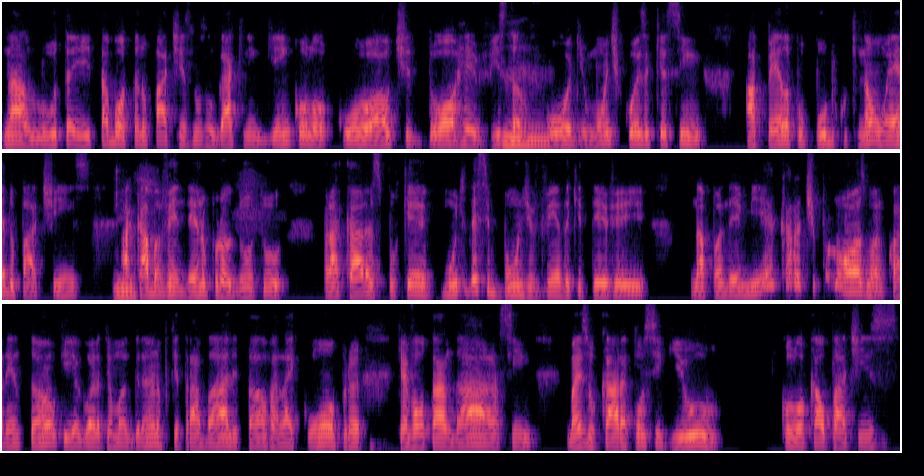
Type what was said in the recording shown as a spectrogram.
na luta e tá botando patins nos lugares que ninguém colocou, outdoor, revista uhum. Vogue, um monte de coisa que assim apela para o público que não é do patins, Isso. acaba vendendo produto para caras, porque muito desse boom de venda que teve aí na pandemia é cara tipo nós, mano, quarentão, que agora tem uma grana porque trabalha e tal, vai lá e compra, quer voltar a andar, assim, mas o cara conseguiu colocar o patins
